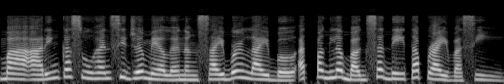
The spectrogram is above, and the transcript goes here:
maaaring kasuhan si Jamela ng cyber libel at paglabag sa data privacy.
